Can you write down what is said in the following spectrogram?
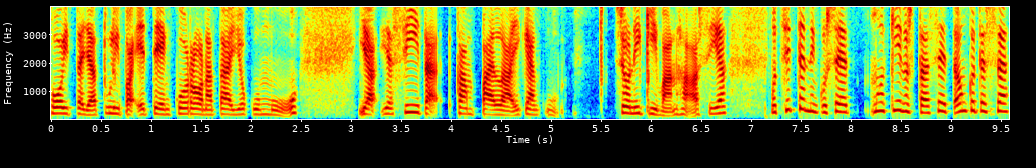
hoitaja, tulipa eteen korona tai joku muu. Ja, ja siitä kamppaillaan ikään kuin se on ikivanha asia. Mutta sitten niin kuin se, että mua kiinnostaa se, että onko tässä,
